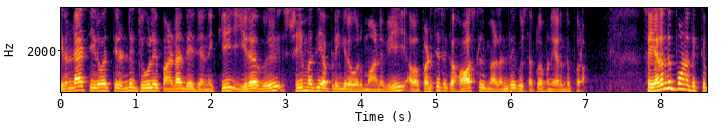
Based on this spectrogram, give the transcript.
இரண்டாயிரத்தி இருபத்தி ரெண்டு ஜூலை பன்னெண்டாம் தேதி அன்னைக்கு இரவு ஸ்ரீமதி அப்படிங்கிற ஒரு மாணவி அவள் படிச்சுட்டு இருக்க ஹாஸ்டல் மேலேருந்து குச்சி தற்கொலை பண்ணி இறந்து போகிறான் ஸோ இறந்து போனதுக்கு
